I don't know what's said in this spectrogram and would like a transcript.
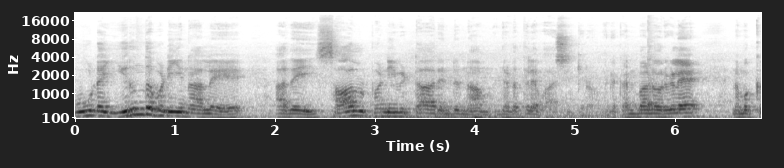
கூட இருந்தபடியினாலே அதை சால்வ் பண்ணிவிட்டார் என்று நாம் இந்த இடத்துல வாசிக்கிறோம். எனக்கு அன்பானவர்களே நமக்கு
